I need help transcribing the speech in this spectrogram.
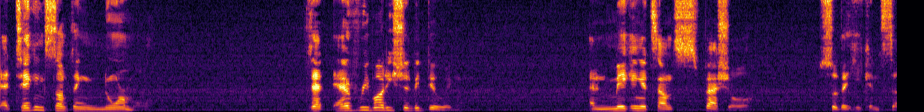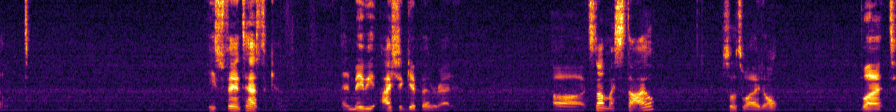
at taking something normal that everybody should be doing and making it sound special so that he can sell it. He's fantastic at it. And maybe I should get better at it. Uh, it's not my style, so that's why I don't. But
